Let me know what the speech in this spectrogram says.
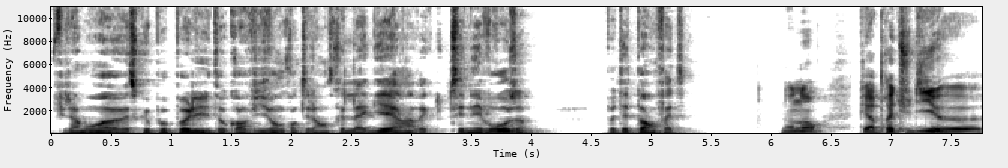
finalement, est-ce que Popol il est encore vivant quand il est rentré de la guerre avec toutes ses névroses? Peut-être pas en fait. Non, non. Puis après, tu dis, euh,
